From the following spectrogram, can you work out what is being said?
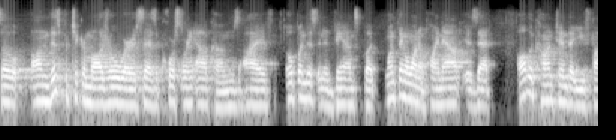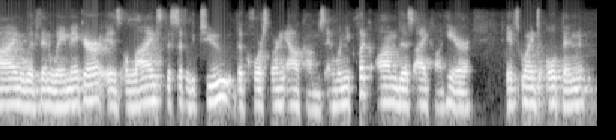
So on this particular module where it says a course learning outcomes, I've opened this in advance, but one thing I want to point out is that all the content that you find within Waymaker is aligned specifically to the course learning outcomes. And when you click on this icon here, it's going to open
